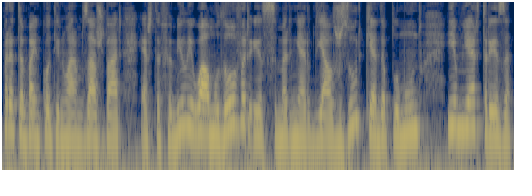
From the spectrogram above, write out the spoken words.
para também continuarmos a ajudar esta família, o Almodóvar, esse marinheiro de Algesur que anda pelo mundo, e a mulher Teresa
